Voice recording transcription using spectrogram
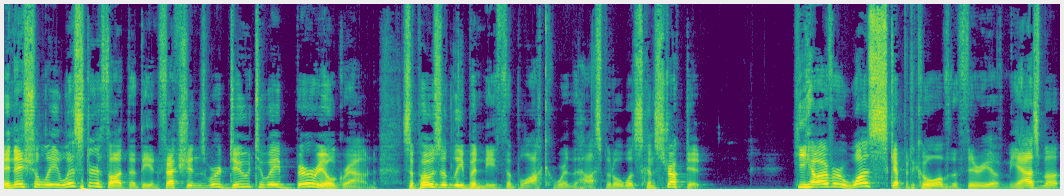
Initially, Lister thought that the infections were due to a burial ground, supposedly beneath the block where the hospital was constructed. He, however, was skeptical of the theory of miasma,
